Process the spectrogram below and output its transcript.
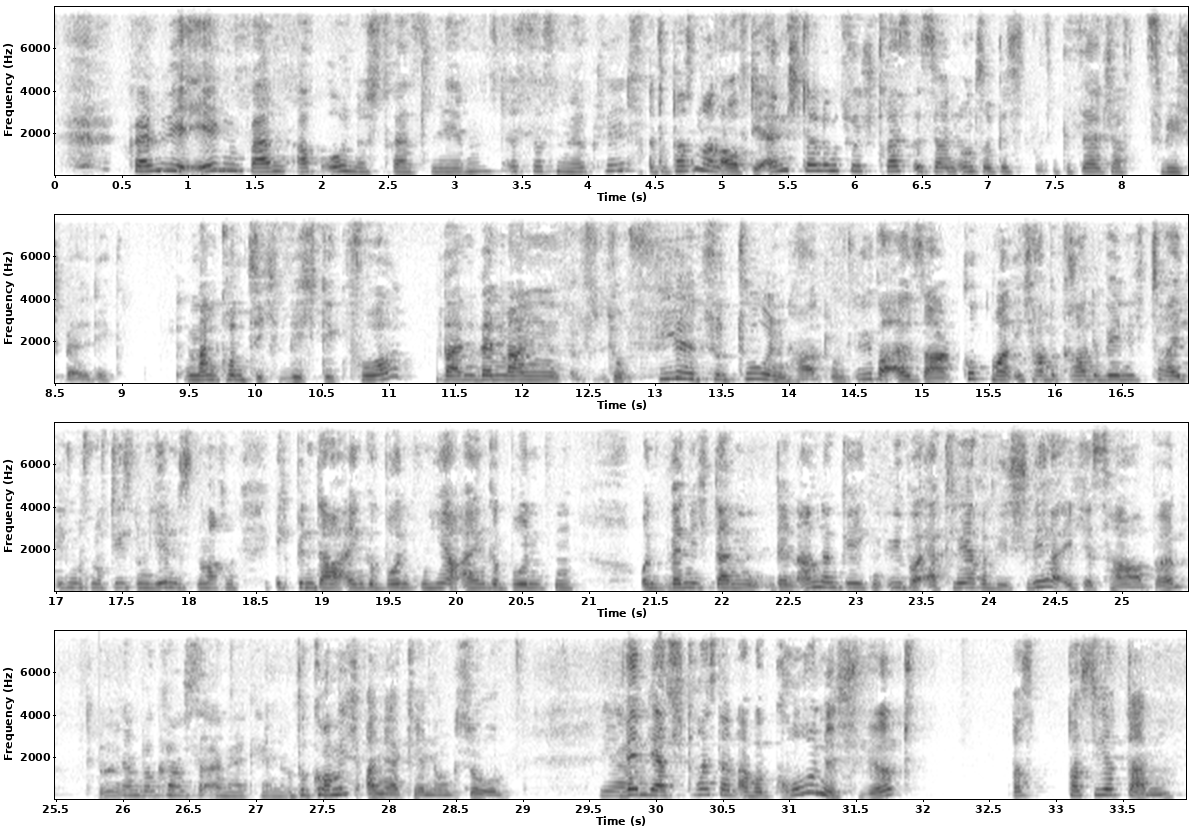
Können wir irgendwann auch ohne Stress leben? Ist das möglich? Also pass mal auf, die Einstellung zu Stress ist ja in unserer Ges Gesellschaft zwiespältig. Man kommt sich wichtig vor, weil wenn man so viel zu tun hat und überall sagt, guck mal, ich habe gerade wenig Zeit, ich muss noch dies und jenes machen, ich bin da eingebunden, hier eingebunden. Und wenn ich dann den anderen gegenüber erkläre, wie schwer ich es habe, Dann bekommst du Anerkennung. bekomme ich Anerkennung. So. Ja. Wenn der Stress dann aber chronisch wird, was passiert dann?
